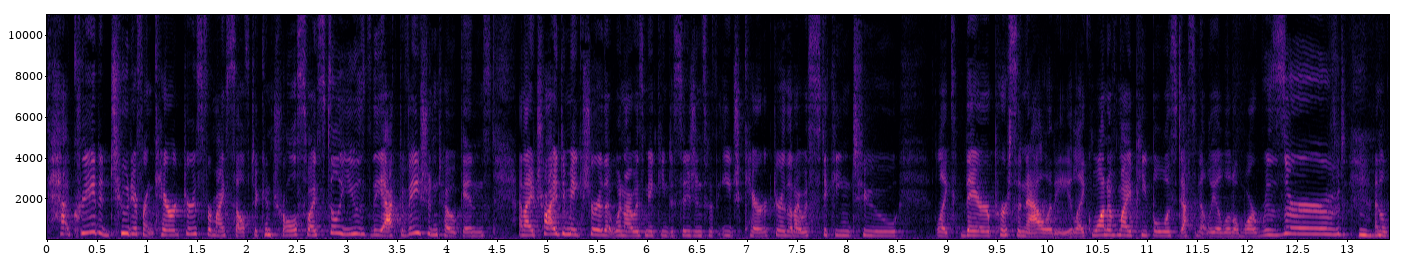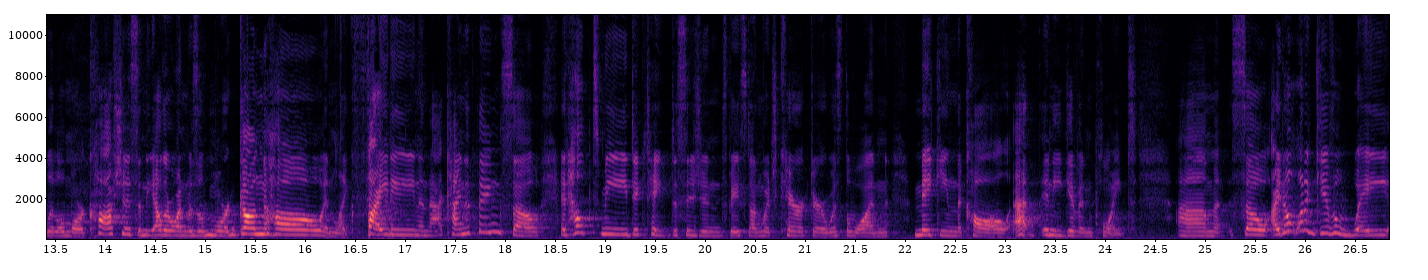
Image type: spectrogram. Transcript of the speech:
ha- created two different characters for myself to control, so I still used the activation tokens, and I tried to make sure that when I was making decisions with each character that I was sticking to like their personality. Like one of my people was definitely a little more reserved mm-hmm. and a little more cautious, and the other one was a more gung ho and like fighting and that kind of thing. So it helped me dictate decisions based on which character was the one making the call at any given point. Um, so I don't want to give away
